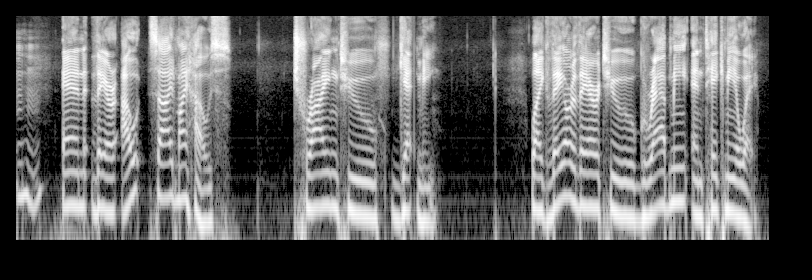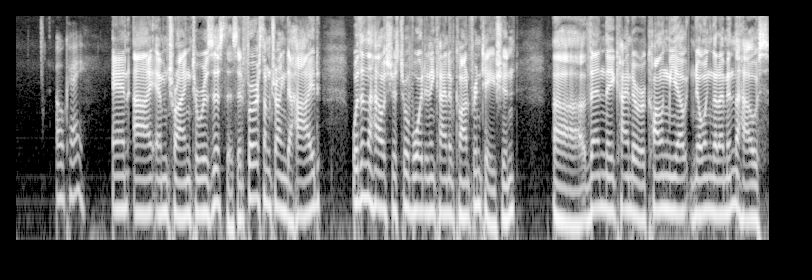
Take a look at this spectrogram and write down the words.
Mm-hmm. And they are outside my house trying to get me. Like they are there to grab me and take me away. Okay. And I am trying to resist this. At first, I'm trying to hide within the house just to avoid any kind of confrontation. Uh, then they kind of are calling me out, knowing that I'm in the house.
